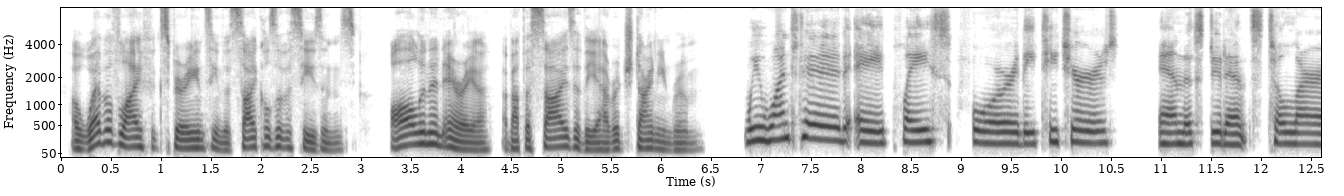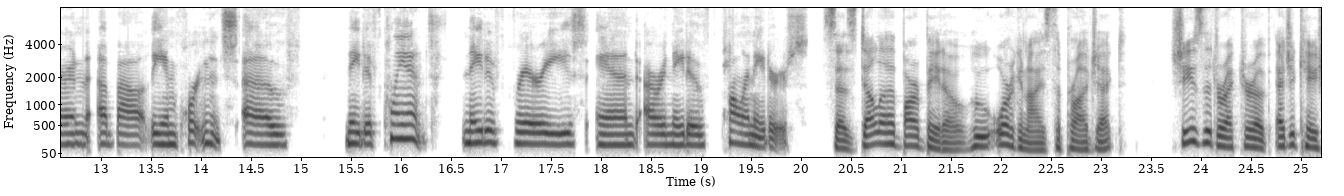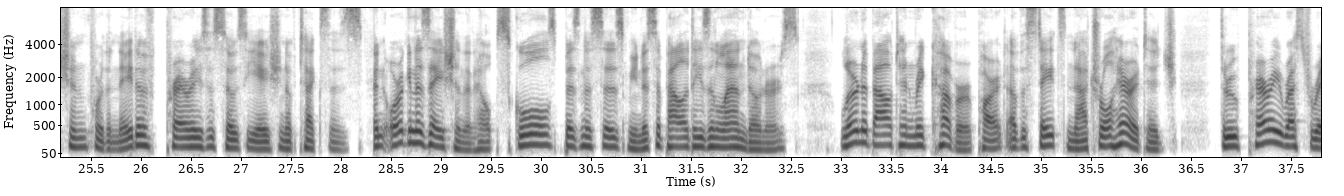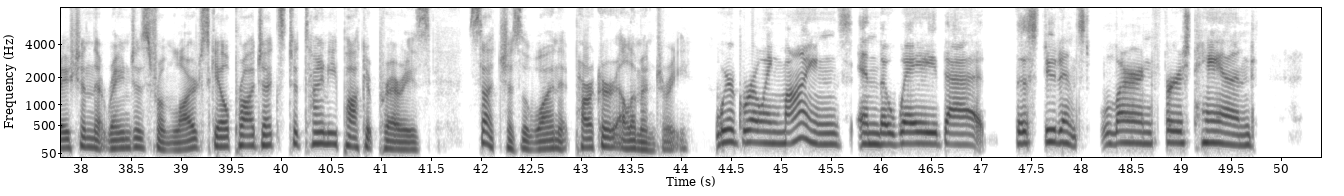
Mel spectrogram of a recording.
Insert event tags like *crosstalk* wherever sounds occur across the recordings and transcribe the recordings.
A web of life experiencing the cycles of the seasons, all in an area about the size of the average dining room. We wanted a place for the teachers and the students to learn about the importance of native plants, native prairies, and our native pollinators. Says Della Barbado, who organized the project. She's the director of education for the Native Prairies Association of Texas, an organization that helps schools, businesses, municipalities, and landowners learn about and recover part of the state's natural heritage through prairie restoration that ranges from large scale projects to tiny pocket prairies, such as the one at Parker Elementary. We're growing minds in the way that the students learn firsthand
